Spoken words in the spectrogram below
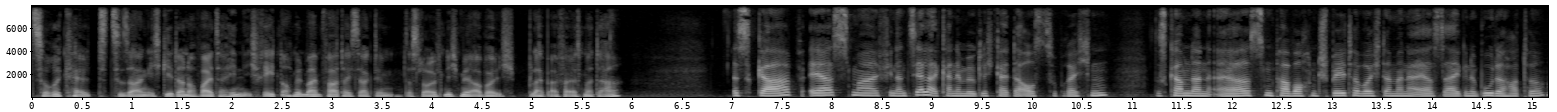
zurückhält, zu sagen, ich gehe da noch weiter hin, ich rede noch mit meinem Vater, ich sage ihm, das läuft nicht mehr, aber ich bleibe einfach erstmal da. Es gab erstmal finanziell halt keine Möglichkeit, da auszubrechen. Das kam dann erst ein paar Wochen später, wo ich dann meine erste eigene Bude hatte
